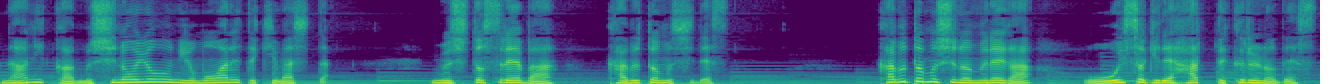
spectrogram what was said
何か虫のように思われてきました。虫とすればカブトムシです。カブトムシの群れが大急ぎで張ってくるのです。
